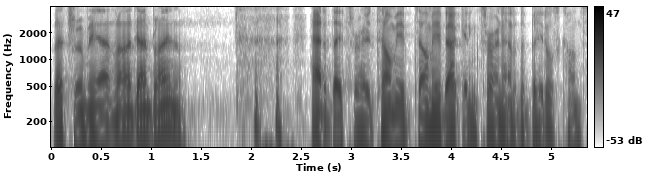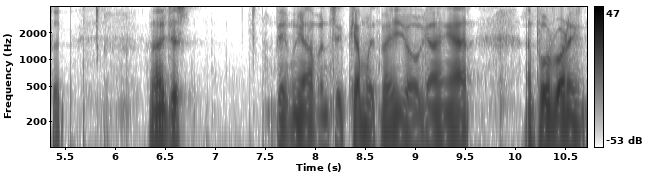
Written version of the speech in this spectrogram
They threw me out, and I don't blame them. How did they throw? Tell me, tell me about getting thrown out of the Beatles concert. They just picked me up and said, "Come with me. You're going out." And poor Ronnie,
